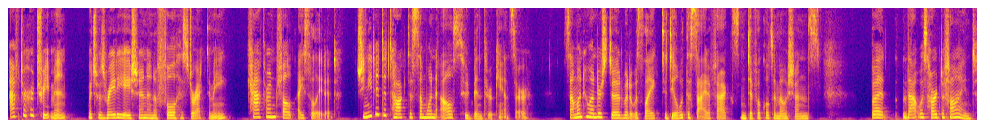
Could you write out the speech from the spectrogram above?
After her treatment, which was radiation and a full hysterectomy, Catherine felt isolated. She needed to talk to someone else who'd been through cancer, someone who understood what it was like to deal with the side effects and difficult emotions. But that was hard to find.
